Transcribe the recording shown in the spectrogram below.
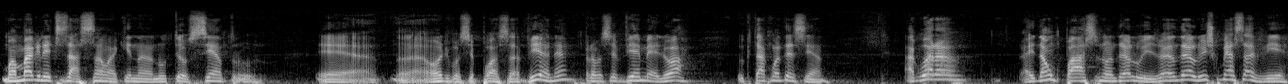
uma magnetização aqui na, no teu centro, é, onde você possa ver, né? Para você ver melhor o que está acontecendo. Agora, aí dá um passo no André Luiz. O André Luiz começa a ver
